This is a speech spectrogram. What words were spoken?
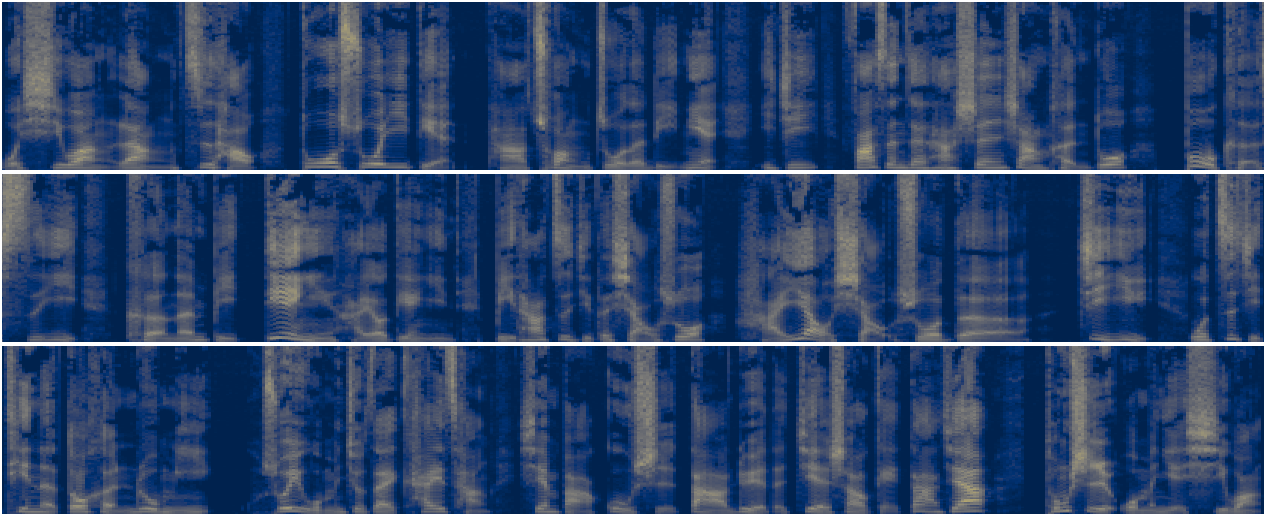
我希望让志豪多说一点他创作的理念，以及发生在他身上很多不可思议，可能比电影还要电影，比他自己的小说还要小说的记忆，我自己听了都很入迷。所以，我们就在开场先把故事大略的介绍给大家，同时，我们也希望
